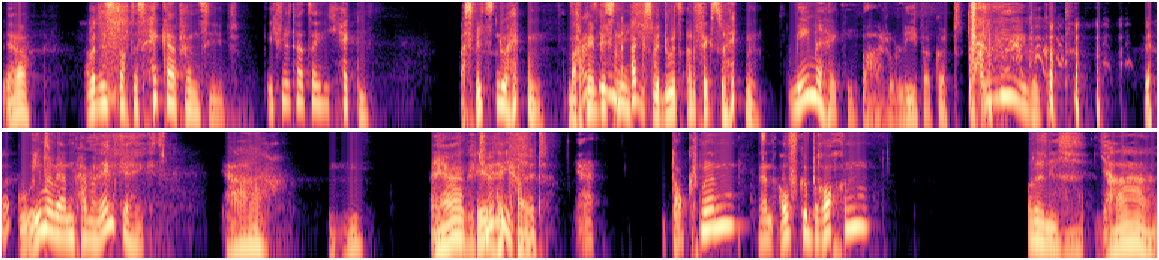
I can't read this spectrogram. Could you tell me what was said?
Ja. Aber das ist doch das Hacker-Prinzip. Ich will tatsächlich hacken. Was willst denn du hacken? Mach Weiß mir ein bisschen. Angst, wenn du jetzt anfängst zu hacken. Meme hacken. Oh, du lieber Gott. Liebe Gott. Ja, gut. Meme werden permanent gehackt. Ja. Mhm. Ja, okay, Natürlich. Hack halt. Ja, Dogmen werden aufgebrochen. Oder nicht? Ja,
